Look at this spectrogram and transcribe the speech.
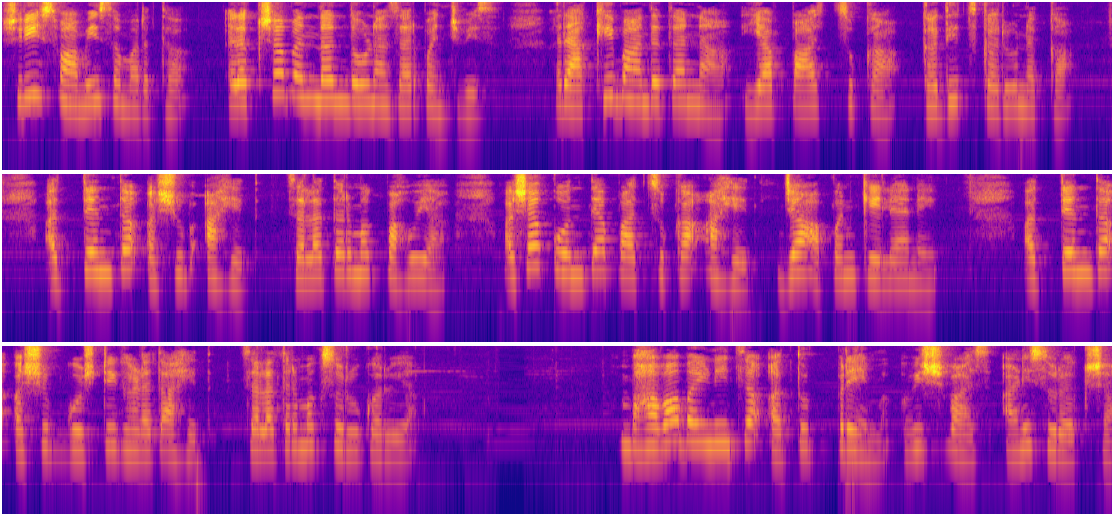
श्री स्वामी समर्थ. रक्षाबंधन दोन हजार पंचवीस. राखी बांधताना या पाच चुका कधीच करू नका. अत्यंत अशुभ आहेत. चला तर मग पाहूया. अशा कोणत्या पाच चुका आहेत ज्या आपण केल्याने अत्यंत अशुभ गोष्टी घडत आहेत? चला तर मग सुरू करूया. भावा बहिणीचं अतूट प्रेम विश्वास आणि सुरक्षा.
